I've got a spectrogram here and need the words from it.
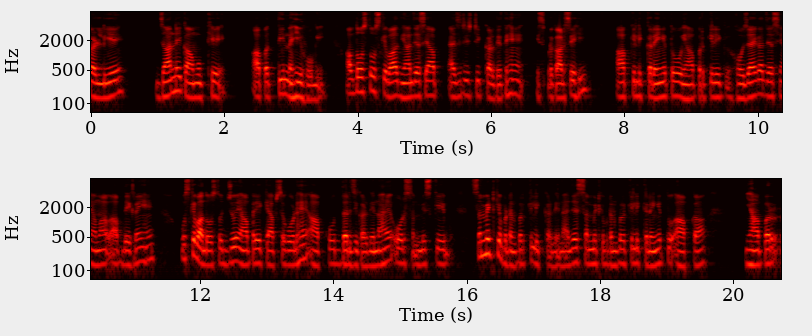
कर लिए जाने का मुख्य आपत्ति नहीं होगी। अब दोस्तों, उसके बाद यहाँ जैसे आप एच डी टिक कर देते हैं, इस प्रकार से ही आप क्लिक करेंगे तो यहाँ पर क्लिक हो जाएगा। जैसे हम आप देख रहे हैं उसके बाद दोस्तों, जो यहाँ पर एक कैप्चा कोड है, आपको दर्ज कर देना है और सबमिट के सबमिट के बटन पर क्लिक कर देना है। जैसे सबमिट के बटन पर क्लिक करेंगे तो आपका यहाँ पर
